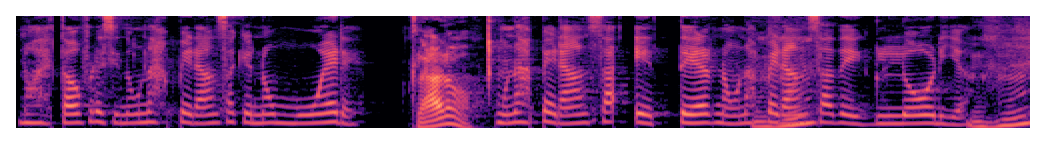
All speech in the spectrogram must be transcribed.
nos está ofreciendo una esperanza que no muere, claro. una esperanza eterna, una Ujú. esperanza de gloria. Ujú.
